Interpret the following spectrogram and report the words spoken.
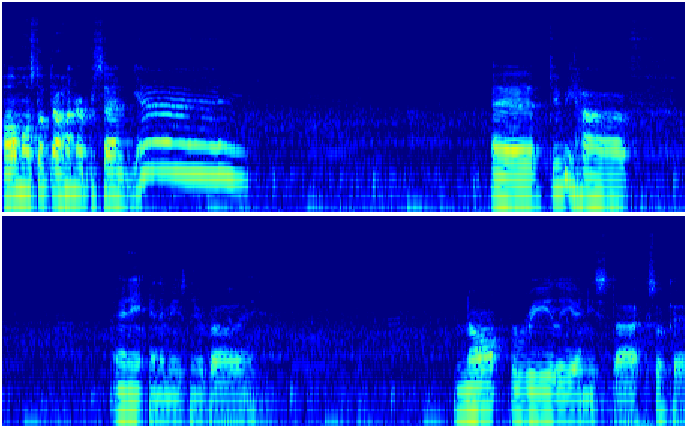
Almost up to 100%. Yay! Uh, do we have any enemies nearby? Not really any stacks. Okay.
